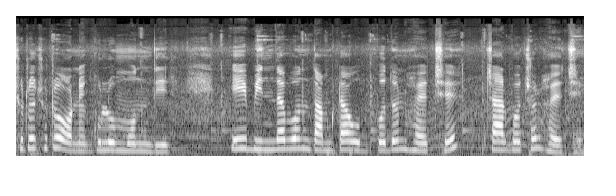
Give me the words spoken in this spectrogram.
ছোট ছোট অনেকগুলো মন্দির। এই বৃন্দাবন ধামটা উদ্বোধন হয়েছে চার বছর হয়েছে।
